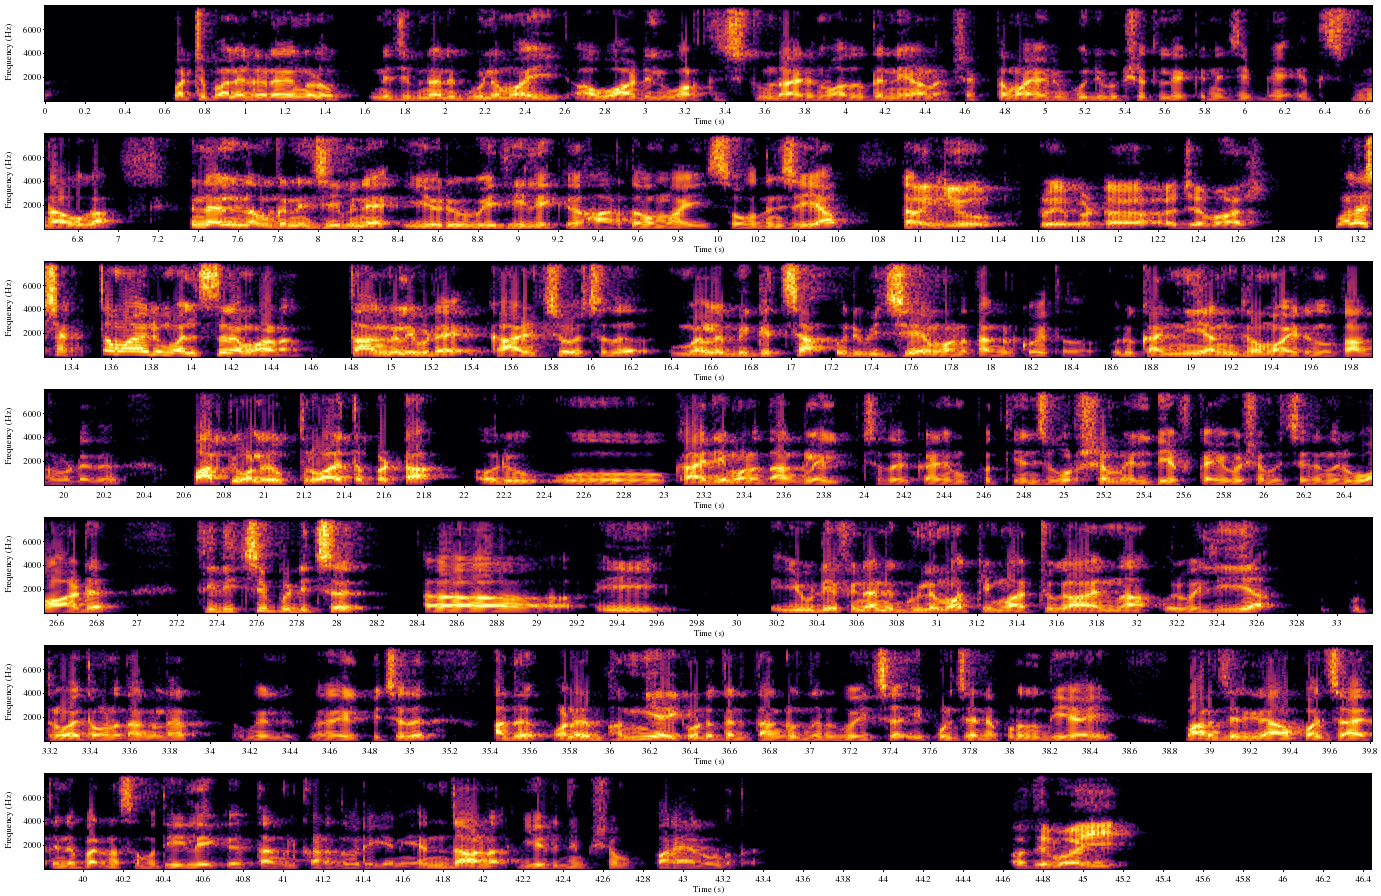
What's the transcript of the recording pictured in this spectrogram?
മറ്റു പല ഘടകങ്ങളും നജീബിന് അനുകൂലമായി ആ വാർഡിൽ വർദ്ധിച്ചിട്ടുണ്ടായിരുന്നു. അത് തന്നെയാണ് ശക്തമായ ഒരു ഭൂരിപക്ഷത്തിലേക്ക് നജീബിനെ എത്തിച്ചിട്ടുണ്ടാവുക. എന്നാലും നമുക്ക് നജീബിനെ ഈ ഒരു വേദിയിലേക്ക് ഹാർദവമായി സ്വാഗതം ചെയ്യാം. താങ്ക് യു പ്രിയപ്പെട്ട ജമാൽ. വളരെ ശക്തമായ ഒരു മത്സരമാണ് താങ്കൾ ഇവിടെ കാഴ്ചവെച്ചത് വളരെ മികച്ച ഒരു വിജയമാണ് താങ്കൾ കൊയ്ത്തത് ഒരു കന്നി അംഗമായിരുന്നു താങ്കളുടേത്. പാർട്ടി വളരെ ഉത്തരവാദിത്തപ്പെട്ട ഒരു കാര്യമാണ് താങ്കൾ ഏൽപ്പിച്ചത്. കഴിഞ്ഞ മുപ്പത്തിയഞ്ച് വർഷം എൽ ഡി എഫ് കൈവശം വെച്ചിരുന്ന ഒരു വാർഡ് തിരിച്ചു പിടിച്ച് ഈ യു ഡി എഫിന് അനുകൂലമാക്കി മാറ്റുക എന്ന ഒരു വലിയ ഉത്തരവാദിത്തമാണ് താങ്കളെ ഏൽ- ഏൽപ്പിച്ചത്. അത് വളരെ ഭംഗിയായിക്കൊണ്ട് തന്നെ താങ്കൾ നിർവഹിച്ച് ഇപ്പോൾ ജനപ്രതിനിധിയായി മാർജരി ഗ്രാമപഞ്ചായത്തിന്റെ ഭരണസമിതിയിലേക്ക് താങ്കൾ കടന്നു വരികയാണ്. എന്താണ് ഈ ഒരു നിമിഷം പറയാനുള്ളത്? ആദ്യമായി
